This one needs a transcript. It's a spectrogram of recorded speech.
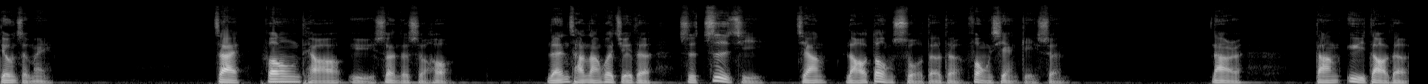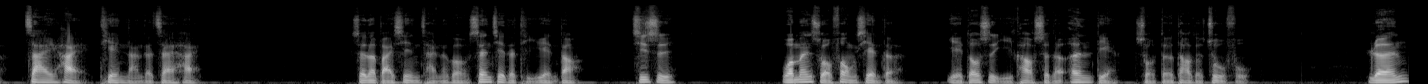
弟兄姊妹，在风调雨顺的时候。人常常会觉得是自己将劳动所得的奉献给神。然而，当遇到的灾害、天然的灾害，神的百姓才能够深切的体验到，其实我们所奉献的，也都是依靠神的恩典所得到的祝福。人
